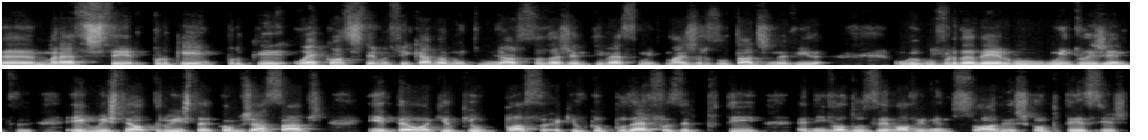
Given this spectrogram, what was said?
uh, mereces ser. Porquê? Porque o ecossistema ficava muito melhor se toda a gente tivesse muito mais resultados na vida. O, verdadeiro, o, o, inteligente egoísta é altruísta, como já sabes, e então aquilo que eu posso, aquilo que eu puder fazer por ti, a nível do desenvolvimento pessoal e das competências,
